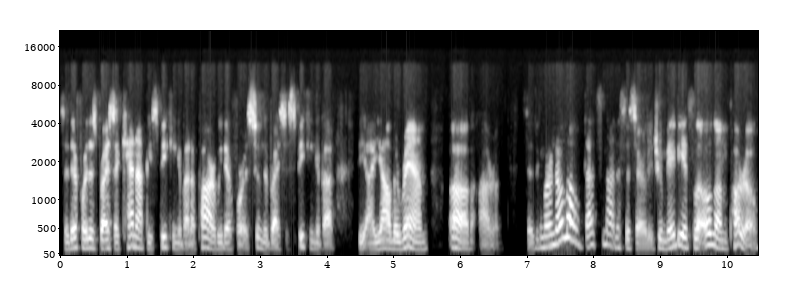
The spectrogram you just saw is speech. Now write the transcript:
So therefore, this brisa cannot be speaking about a par. We therefore assume the brisa is speaking about the ayal, the ram of Aaron. Says the Gemara, no, no, that's not necessarily true. Maybe it's laolam paro.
